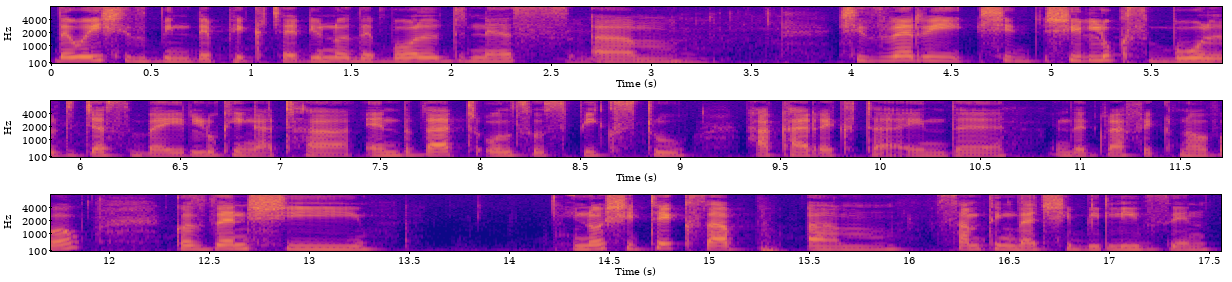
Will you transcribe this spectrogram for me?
the way she's been depicted. You know, the boldness. Um, she's very she she looks bold just by looking at her, and that also speaks to her character in the in the graphic novel, because then she you know, she takes up um, something that she believes in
